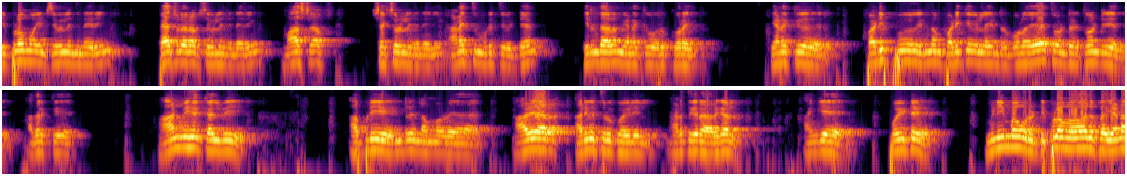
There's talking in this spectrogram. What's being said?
diploma in civil engineering bachelor of civil engineering master of structural engineering அனைத்து முடித்து விட்டேன். இருந்தாலும் எனக்கு ஒரு குறை. எனக்கு படிப்பு இன்னும் படிக்கவில்லை என்ற போலவே தோன்று தோன்றியது. அதற்கு ஆன்மீக கல்வி அப்படி என்று நம்முடைய ஆழியார் அறிவுத்திருக்கோயிலில் நடத்துகிறார்கள். அங்கே போயிட்டு மினிமம் ஒரு டிப்ளமாவது இப்போ ஏன்னா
